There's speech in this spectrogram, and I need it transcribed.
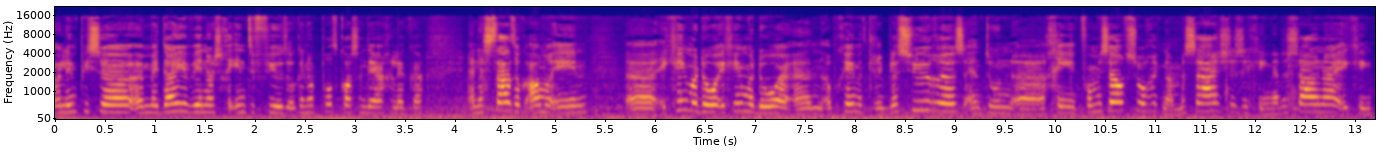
Olympische medaillewinnaars geïnterviewd. Ook in haar podcast en dergelijke. En daar staat ook allemaal in... ik ging maar door, ik ging maar door. En op een gegeven moment kreeg ik blessures. En toen ging ik voor mezelf zorgen. Ik nam massages, ik ging naar de sauna. Ik ging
